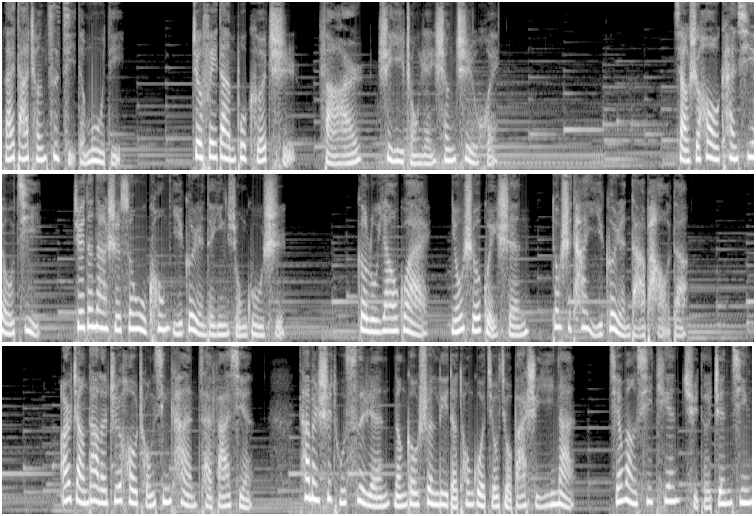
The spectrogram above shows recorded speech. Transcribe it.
来达成自己的目的，这非但不可耻。反而是一种人生智慧。小时候看《西游记》，觉得那是孙悟空一个人的英雄故事，各路妖怪、牛蛇鬼神都是他一个人打跑的。而长大了之后重新看，才发现，他们师徒四人能够顺利的通过九九八十一难，前往西天取得真经，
